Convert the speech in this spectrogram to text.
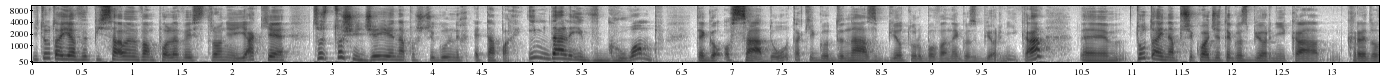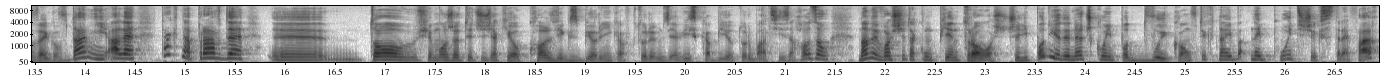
I tutaj ja wypisałem Wam po lewej stronie, jakie, co, co się dzieje na poszczególnych etapach. Im dalej w głąb tego osadu, takiego dna zbioturbowanego zbiornika. Tutaj na przykładzie tego zbiornika kredowego w Danii, ale tak naprawdę to się może tyczyć jakiegokolwiek zbiornika, w którym zjawiska bioturbacji zachodzą. Mamy właśnie taką piętrowość, czyli pod jedyneczką i pod dwójką, w tych najpłytszych strefach,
